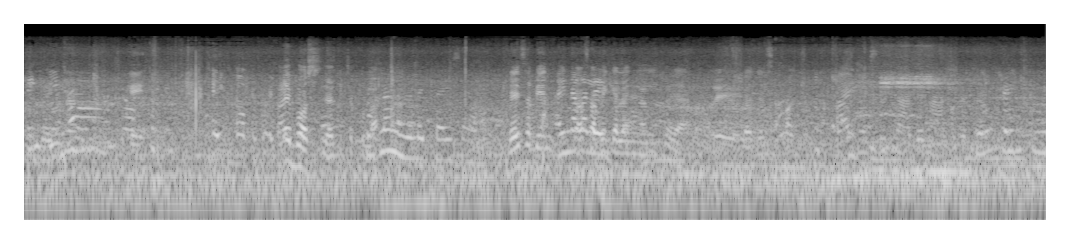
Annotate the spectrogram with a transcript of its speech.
Thank you po. Okay. Ay, boss, yan. Sa pula. lang, nalalag tayo sa'yo. Dahil sabihin, Ay, nakalive. sabihin ka lang ni Kuya. Okay. Bago sa mag. Thank you.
